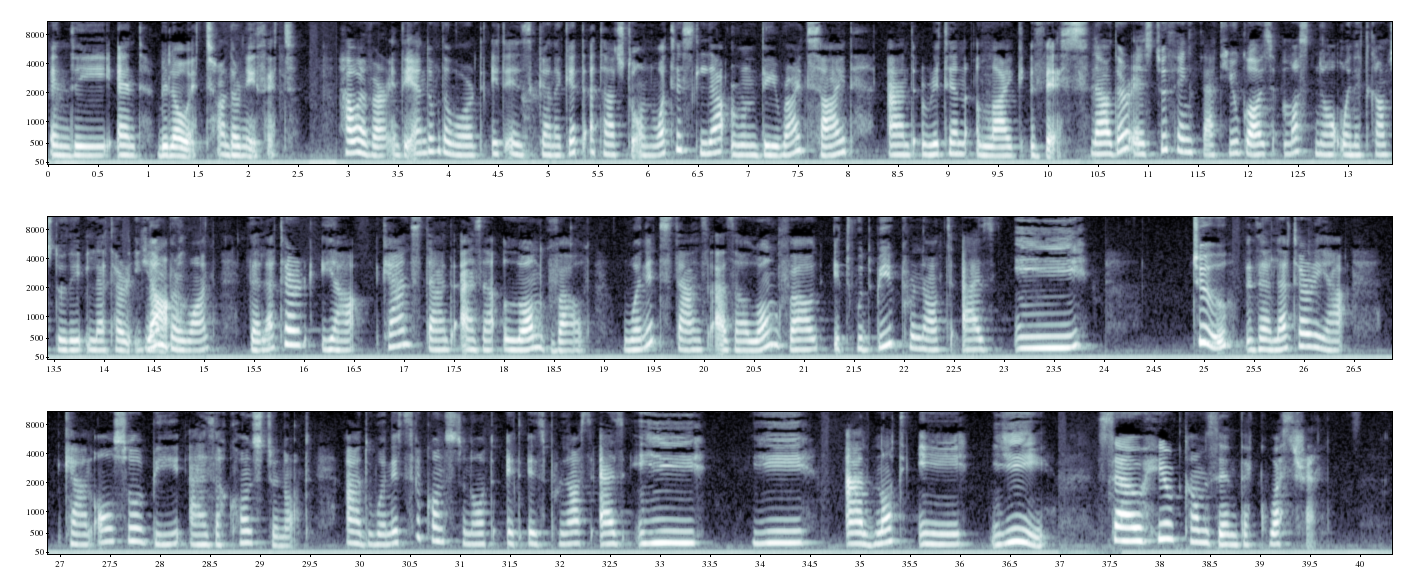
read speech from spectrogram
in the end below it underneath it. However, in the end of the word, it is gonna get attached to on what is on the right side and written like this. Now there is two things that you guys must know when it comes to the letter ya. Number one, the letter ya can stand as a long vowel. When it stands as a long vowel, it would be pronounced as e. Two, the letter ya can also be as a consonant, and when it's a consonant, it is pronounced as e, e, and not e, ye. So here comes in the question.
